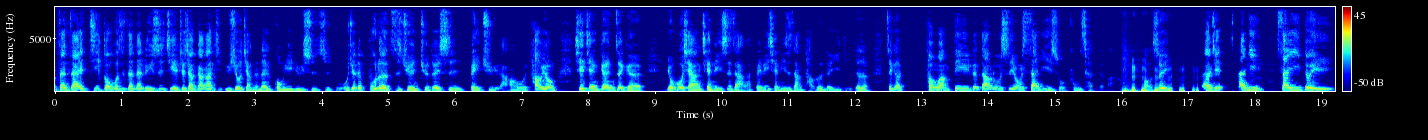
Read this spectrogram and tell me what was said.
站在机构或是站在律师界，就像刚刚宇修讲的那个公益律师制度，我觉得不乐之捐绝对是悲剧了哈。我套用先前跟这个尤伯祥前理事长啊，北律前理事长讨论的议题，就是这个通往地狱的道路是用善意所铺成的嘛。哦，所以而且善意善意对于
